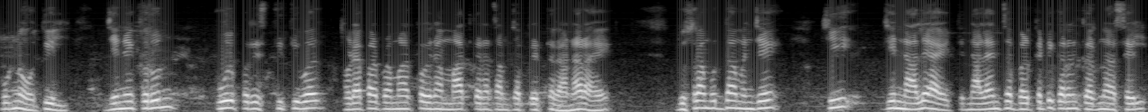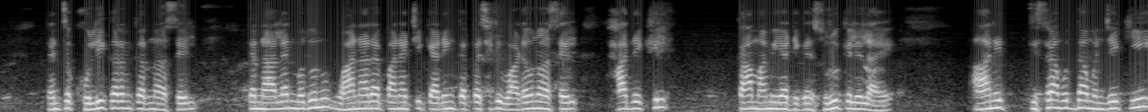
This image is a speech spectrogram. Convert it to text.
पूर्ण होतील. जेणेकरून पूर परिस्थितीवर थोड्याफार प्रमाणात का होईना मात करण्याचा आमचा प्रयत्न राहणार आहे. दुसरा मुद्दा म्हणजे की जे नाले आहेत ते नाल्यांचं बळकटीकरण करणं असेल त्यांचं खोलीकरण करणं असेल त्या नाल्यांमधून वाहणाऱ्या पाण्याची कॅरिंग कॅपॅसिटी वाढवणं असेल हा देखील काम आम्ही या ठिकाणी सुरू केलेलं आहे. आणि तिसरा मुद्दा म्हणजे की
